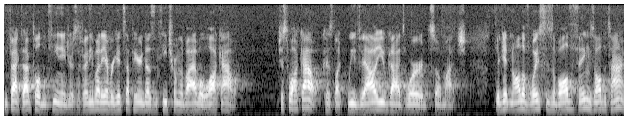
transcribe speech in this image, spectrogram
In fact, I've told the teenagers if anybody ever gets up here and doesn't teach from the Bible, walk out. Just walk out because like we value God's word so much. They're getting all the voices of all the things all the time.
